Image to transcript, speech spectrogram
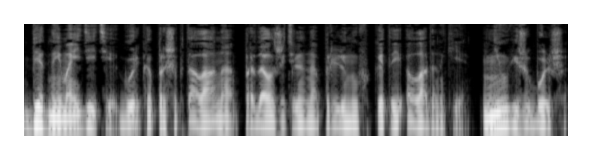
«Бедные мои дети!» — горько прошептала она, продолжительно прилинув к этой ладанке. «Не увижу больше».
